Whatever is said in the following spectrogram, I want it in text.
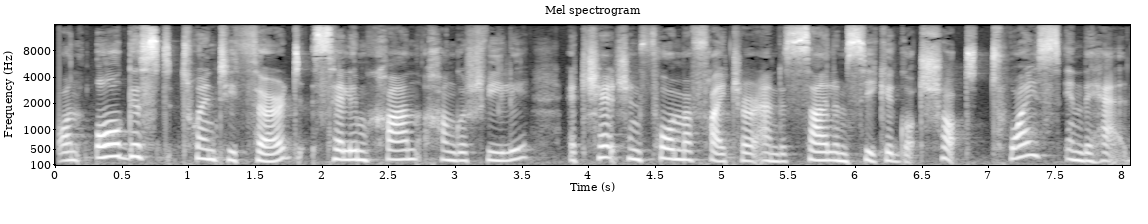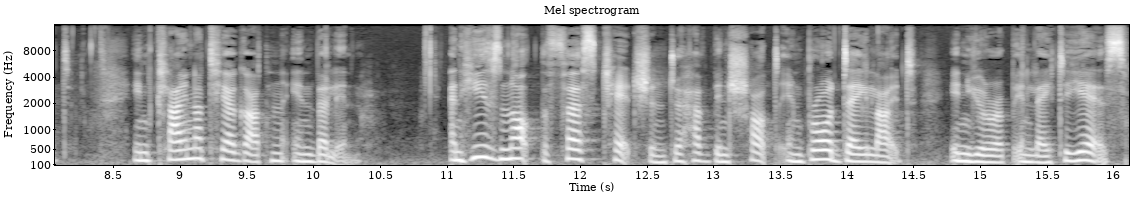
On August 23rd, Zelimkhan Khangoshvili, a Chechen former fighter and asylum seeker, got shot twice in the head in Kleiner Tiergarten in Berlin. And he is not the first Chechen to have been shot in broad daylight in Europe in later years.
